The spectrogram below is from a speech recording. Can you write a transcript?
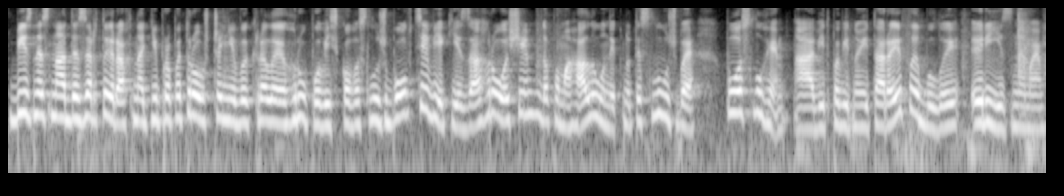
Бізнес на дезертирах на Дніпропетровщині викрили групу військовослужбовців, які за гроші допомагали уникнути служби, послуги. А відповідно і тарифи були різними.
